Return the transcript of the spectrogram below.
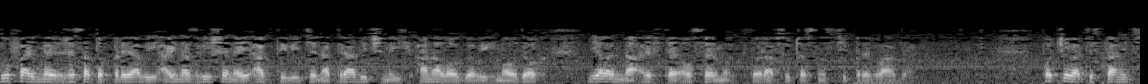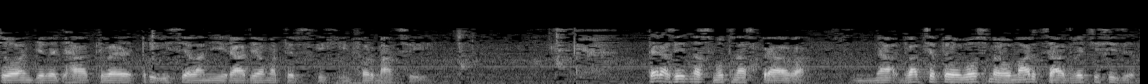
Dúfajme, že sa to prejaví aj na zvýšenej aktivite na tradičných analógových módoch, nielen na FT8, ktorá v súčasnosti prevláda. Počúvate stanicu ON9HQ pri vysielaní radiomaterských informácií. Teraz jedna smutná správa. Na 28. marca 2022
